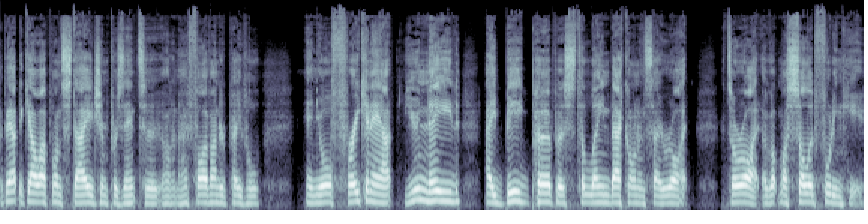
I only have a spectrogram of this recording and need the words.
about to go up on stage and present to, I don't know, 500 people and you're freaking out, you need a big purpose to lean back on and say, right, it's all right. I've got my solid footing here.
